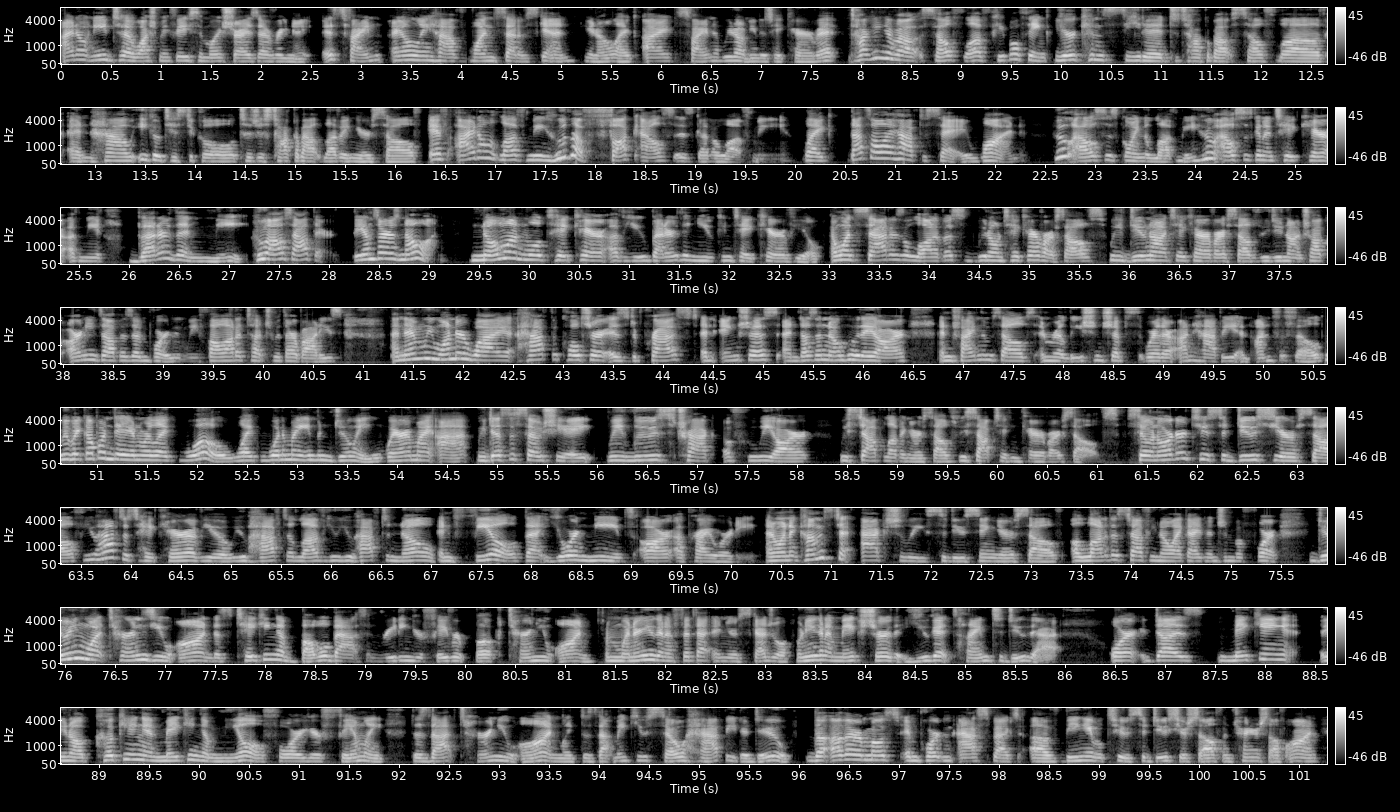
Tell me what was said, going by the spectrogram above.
I don't need to wash my face and moisturize every night. It's fine. I only have one set of skin, you know, like I, it's fine. We don't need to take care of it. Talking about self love, people think you're conceited to talk about self love and how egotistical to just talk about loving yourself. If I don't love me, who the fuck else is gonna love me? Like, that's all I have to say. One, who else is going to love me? Who else is going to take care of me better than me? Who else out there? The answer is no one. No one will take care of you better than you can take care of you. And what's sad is a lot of us, we don't take care of ourselves. We do not take care of ourselves. We do not chalk our needs up as important. We fall out of touch with our bodies. And then we wonder why half the culture is depressed and anxious and doesn't know who they are and find themselves in relationships where they're unhappy and unfulfilled. We wake up one day and we're like, whoa, like, what am I even doing? Where am I at? We disassociate. We lose track of who we are we stop loving ourselves, we stop taking care of ourselves. So, in order to seduce yourself, you have to take care of you, you have to love you, you have to know and feel that your needs are a priority. And when it comes to actually seducing yourself, a lot of the stuff, you know, like I mentioned before, doing what turns you on, does taking a bubble bath and reading your favorite book turn you on? And when are you going to fit that in your schedule? When are you going to make sure that you get time to do that? Or does making you know, cooking and making a meal for your family, does that turn you on? Like, does that make you so happy to do? The other most important aspect of being able to seduce yourself and turn yourself on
